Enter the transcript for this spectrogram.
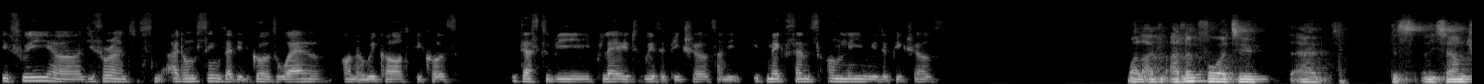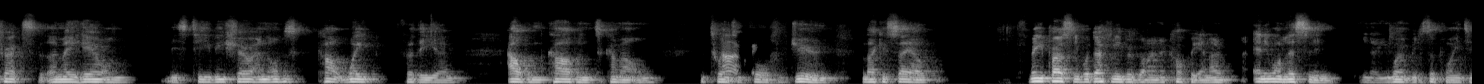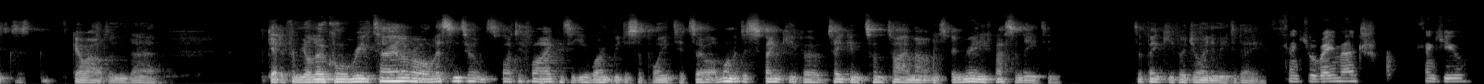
it's really uh, different. It's, I don't think that it goes well on a record because it has to be played with the pictures, and it, it makes sense only with the pictures. Well, I, I look forward to uh, this any soundtracks that I may hear on this TV show, and obviously can't wait for the um, album Carbon to come out on the 24th ah, of June. Like I say, I'll, for me personally, we'll definitely be buying a copy, and I, anyone listening, you know, you won't be disappointed because go out and uh, get it from your local retailer or listen to it on Spotify because you won't be disappointed. So I want to just thank you for taking some time out. It's been really fascinating. So thank you for joining me today. Thank you very much. Thank you.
